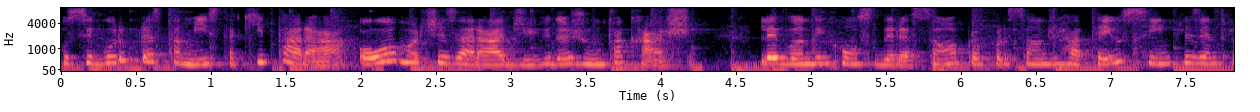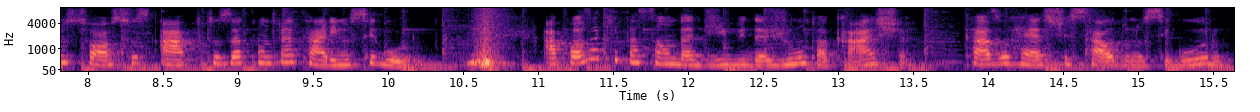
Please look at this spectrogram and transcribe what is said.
o seguro prestamista quitará ou amortizará a dívida junto à Caixa, levando em consideração a proporção de rateio simples entre os sócios aptos a contratarem o seguro. Após a quitação da dívida junto à Caixa, caso reste saldo no seguro,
